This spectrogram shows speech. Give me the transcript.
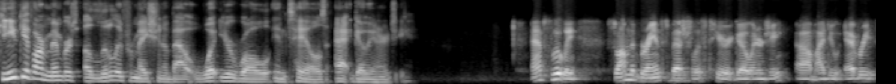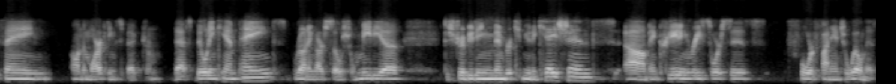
Can you give our members a little information about what your role entails at Go Energy? Absolutely. So, I'm the brand specialist here at Go Energy. Um, I do everything on the marketing spectrum. That's building campaigns, running our social media, distributing member communications, um, and creating resources for financial wellness,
